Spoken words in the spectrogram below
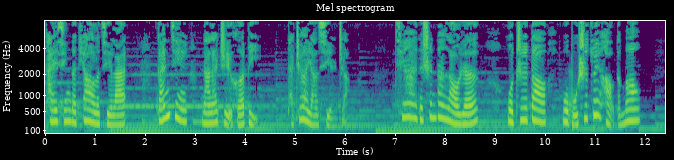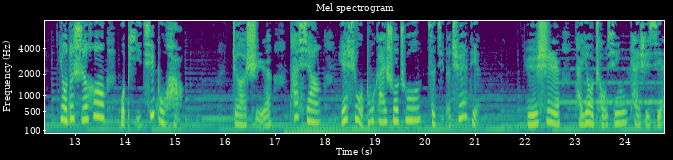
开心的跳了起来，赶紧拿来纸和笔。他这样写着：“亲爱的圣诞老人，我知道我不是最好的猫，有的时候我脾气不好。这时他想，也许我不该说出自己的缺点。”于是他又重新开始写：“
